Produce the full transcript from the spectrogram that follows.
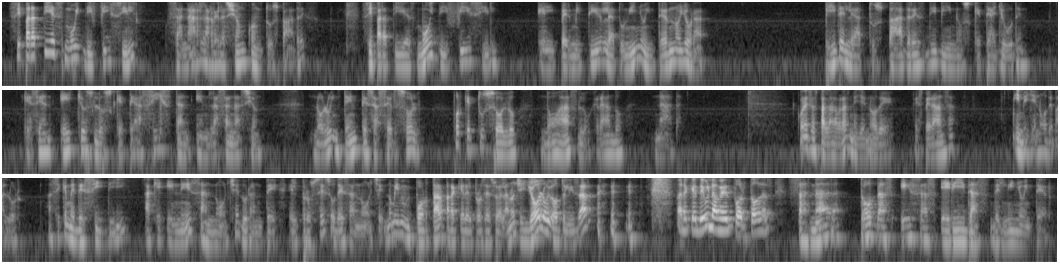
si para ti es muy difícil sanar la relación con tus padres, si para ti es muy difícil el permitirle a tu niño interno llorar, Pídele a tus padres divinos que te ayuden, que sean ellos los que te asistan en la sanación. No lo intentes hacer solo, porque tú solo no has logrado nada. Con esas palabras me llenó de esperanza y me llenó de valor. Así que me decidí a que en esa noche, durante el proceso de esa noche, no me iba a importar para qué era el proceso de la noche, yo lo iba a utilizar para que de una vez por todas sanara todas esas heridas del niño interno.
